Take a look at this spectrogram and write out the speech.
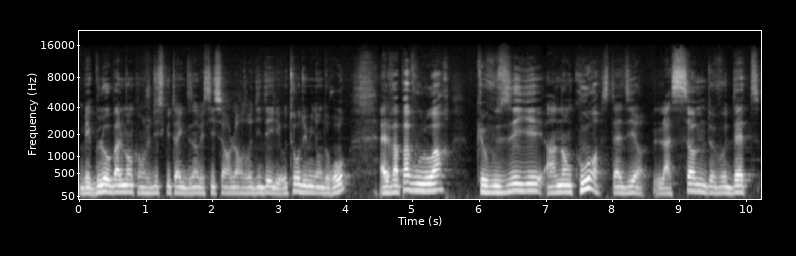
mais globalement, quand je discute avec des investisseurs, l'ordre d'idée, il est autour du million d'euros. Elle ne va pas vouloir que vous ayez un encours, c'est-à-dire la somme de vos dettes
